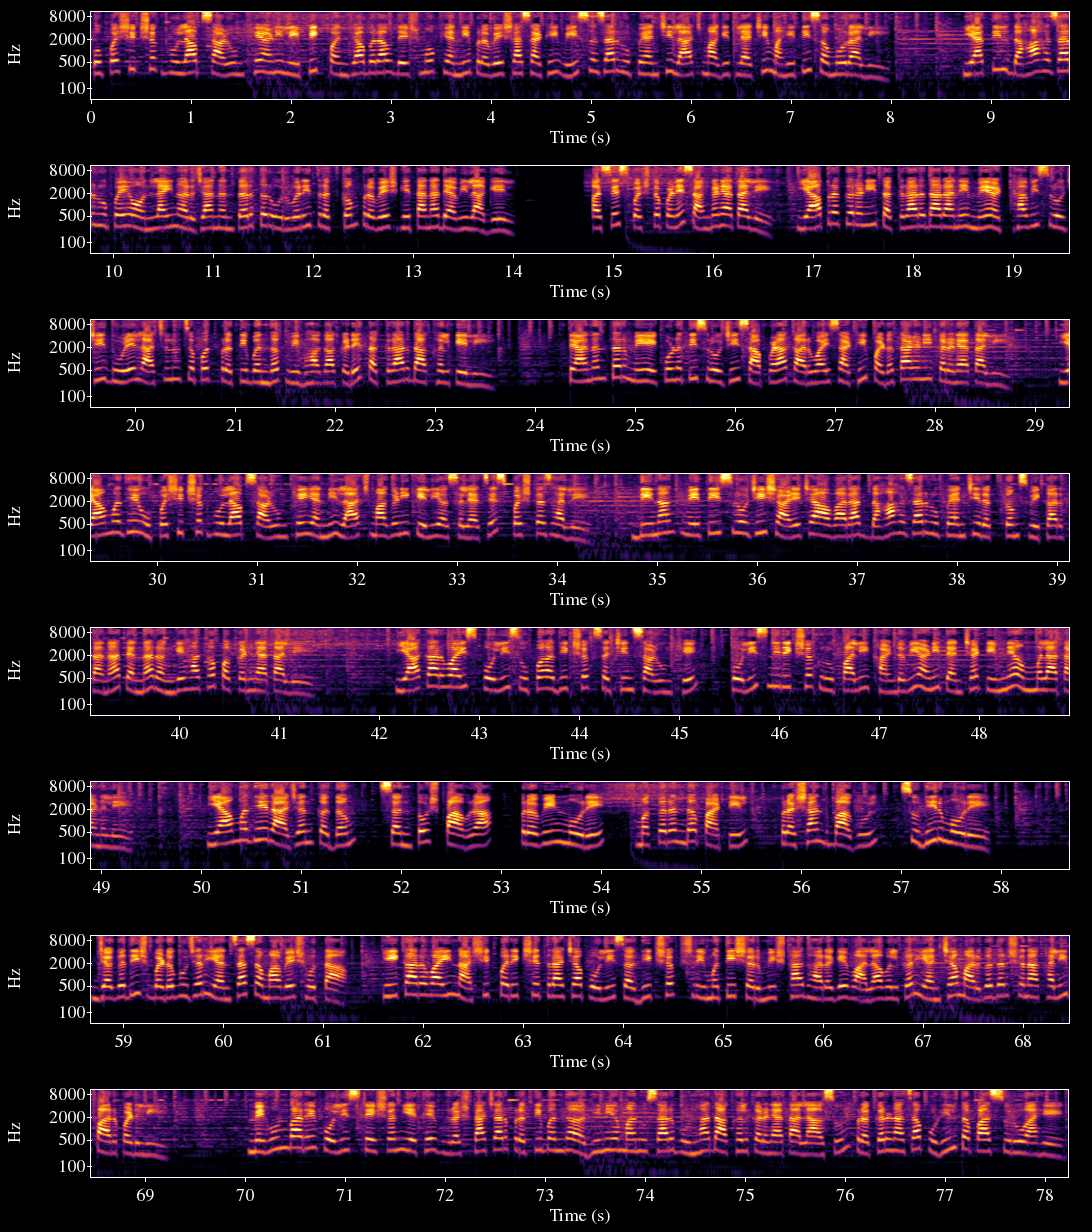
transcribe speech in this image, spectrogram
उपशिक्षक गुलाब साळुंखे आणि लिपिक पंजाबराव देशमुख यांनी प्रवेशासाठी वीस हजार रुपयांची लाच मागितल्याची माहिती समोर आली. यातील दहा हजार रुपये ऑनलाईन अर्जानंतर तर उर्वरित रक्कम प्रवेश घेताना द्यावी लागेल. असे स्पष्टपणे सांगण्यात आले. या प्रकरणी तक्रारदाराने मे अठ्ठावीस रोजी धुळे लाचलुचपत प्रतिबंधक विभागाकडे तक्रार दाखल केली. त्यानंतर मे एकोणतीस रोजी सापळा कारवाईसाठी पडताळणी करण्यात आली. यामध्ये उपशिक्षक गुलाब साळुंखे यांनी लाच मागणी केली असल्याचे स्पष्ट झाले. दिनांक मे तीस रोजी शाळेच्या आवारात दहा हजार रुपयांची रक्कम स्वीकारताना त्यांना रंगेहाथ पकडण्यात आले. या कारवाईस पोलीस उपअधीक्षक सचिन साळुंखे पोलीस निरीक्षक रुपाली खांडवी आणि त्यांच्या टीमने अंमलात आणले. यामध्ये राजन कदम संतोष पावरा प्रवीण मोरे मकरंद पाटील प्रशांत बागुल सुधीर मोरे. जगदीश बडगुजर यांचा समावेश होता. ही कारवाई नाशिक परिक्षेत्राच्या पोलीस अधीक्षक श्रीमती शर्मिष्ठा घारगे वालावलकर यांच्या मार्गदर्शनाखाली पार पडली. मेहुणबारे पोलीस स्टेशन येथे भ्रष्टाचार प्रतिबंध अधिनियमानुसार गुन्हा दाखल करण्यात आला असून प्रकरणाचा पुढील तपास सुरू आहे.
